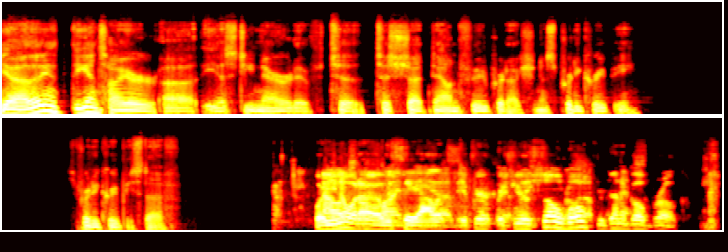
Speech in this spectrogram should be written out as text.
Yeah, the the entire uh, ESG narrative to to shut down food production is pretty creepy. It's pretty creepy stuff. Well, you know what I I'll always say, the, uh, Alex. the if you're if you're so woke, you're gonna go broke.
